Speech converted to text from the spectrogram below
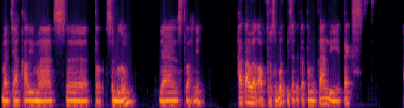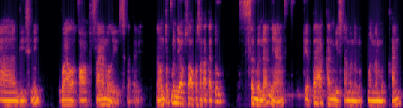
baca kalimat se sebelum dan setelahnya. Kata well off tersebut bisa kita temukan di teks uh, di sini well-off families katanya. Nah, untuk menjawab soal kosakata itu sebenarnya kita akan bisa menemukan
